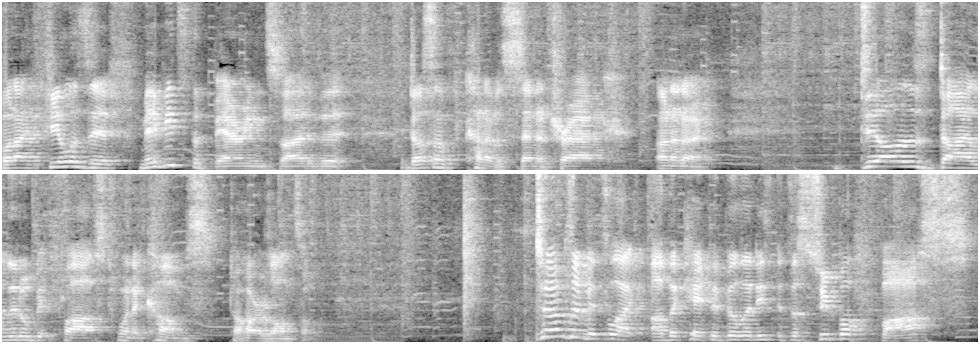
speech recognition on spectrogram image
but I feel as if, maybe it's the bearing inside of it. It does have kind of a center track. I don't know. Does die a little bit fast when it comes to horizontal. In terms of its like other capabilities, it's a super fast,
